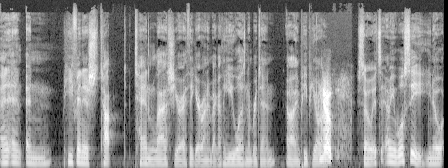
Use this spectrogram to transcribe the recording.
and and and he finished top ten last year, I think, at running back. I think he was number ten uh, in PPR. Yep. So it's, I mean, we'll see. You know,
